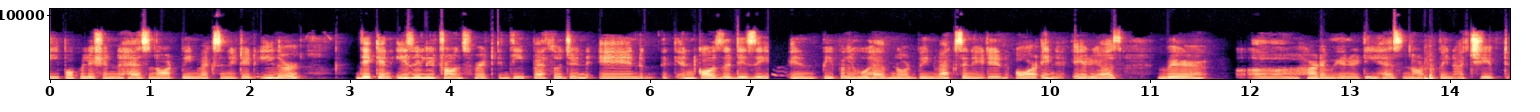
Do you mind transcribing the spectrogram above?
the population has not been vaccinated either they can easily transmit the pathogen and can cause the disease in people who have not been vaccinated or in areas where uh, herd immunity has not been achieved.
